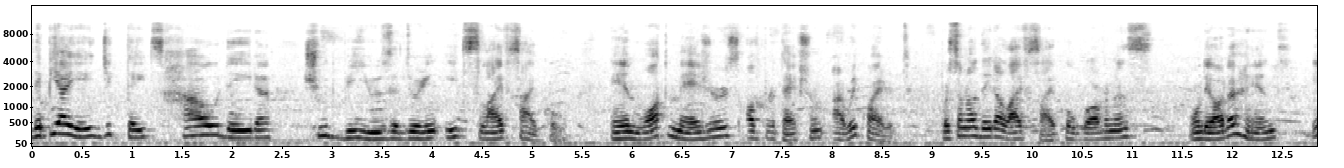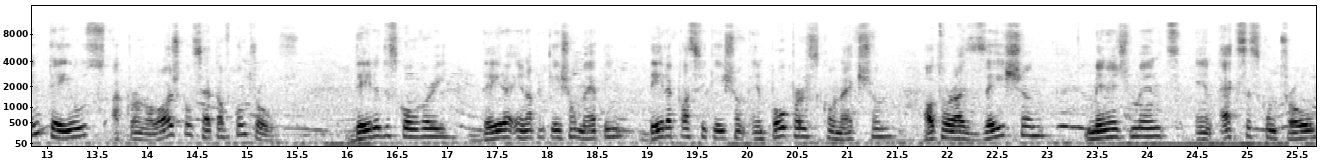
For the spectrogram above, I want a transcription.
The PIA dictates how data should be used during its life cycle and what measures of protection are required. Personal data life cycle governance, on the other hand, entails a chronological set of controls data discovery, data and application mapping, data classification and purpose connection, authorization, management and access control,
